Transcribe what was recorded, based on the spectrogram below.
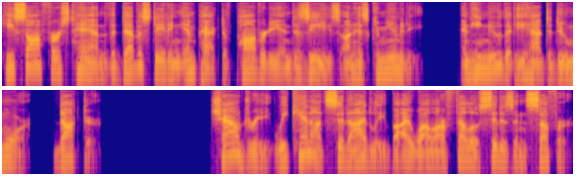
He saw firsthand the devastating impact of poverty and disease on his community, and he knew that he had to do more. Dr. Chowdhury, we cannot sit idly by while our fellow citizens suffer.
